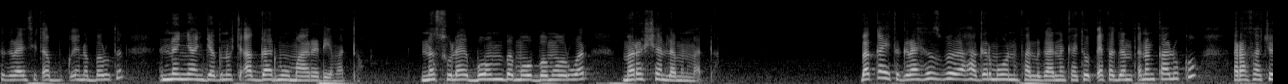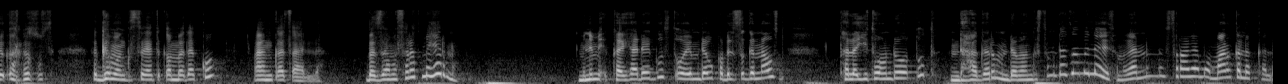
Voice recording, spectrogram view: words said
ትግራይን ሲጠብቁ የነበሩትን እነኛን ጀግኖች አጋድሞ ማረድ የመጣው? እነሱ ላይ ቦምብ በመወርወር መረሸን ለምን መጣ? በቃ የትግራይ ህዝብ ሀገር መሆን እንፈልጋለን ከኢትዮጵያ ተገንጥነን ካሉ እኮ ራሳቸው የቀረጹት ህገ መንግስት ላይ የተቀመጠ እኮ አንቀጽ አለ። በዛ መሰረት መሄድ ነው። ምንም ከኢህአዴግ ውስጥ ወይም ደግሞ ከብልጽግና ውስጥ ተለይተው እንደወጡት እንደ ሀገርም እንደ መንግስትም እንደዛ መለያየት ነው። ያንን ስራ ላይ ማን ከለከለ?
